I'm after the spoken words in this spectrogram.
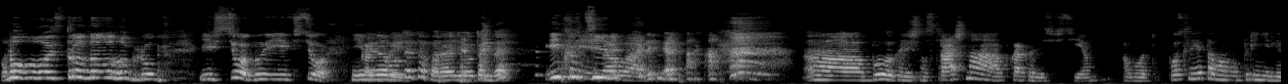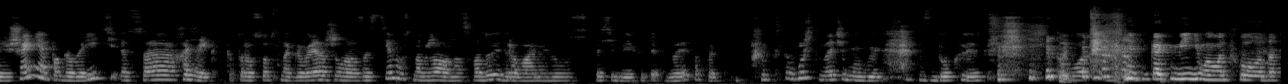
Ой, страна гром. И все, ну и все. Именно вот это по радио тогда И крутили. А, Было, конечно, страшно, обкакались все. Вот. После этого мы приняли решение поговорить с хозяйкой, которая, собственно говоря, жила за стену, снабжала нас водой и дровами. Ну, спасибо ей хотя бы за это, по- потому что иначе мы бы сдохли. Вот. Как минимум от холода.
